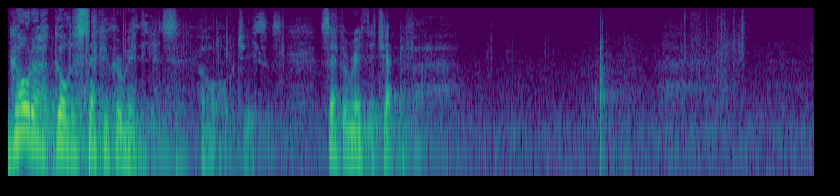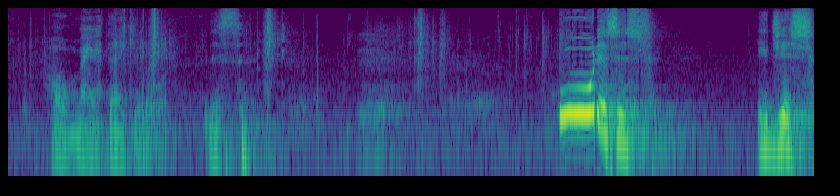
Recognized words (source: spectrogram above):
Go to, go to Second Corinthians. Oh, Jesus. Second Corinthians chapter 5. Oh, man, thank you, Lord. This. Ooh, this is, it just,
